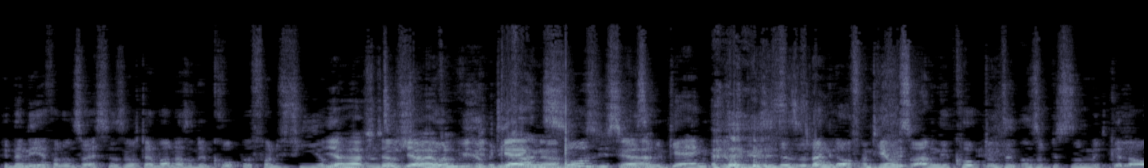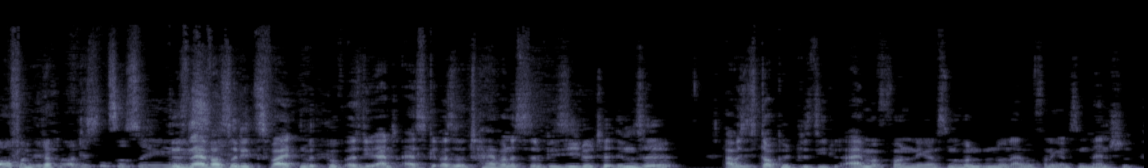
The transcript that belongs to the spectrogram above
in der Nähe von uns, weißt du das noch, da waren da so eine Gruppe von vier ja, Hunden, stimmt, so ja, Hunden, und die Gang, waren ne? so süß, ja. wie so eine Gang und wir sind dann so lang gelaufen und die haben uns so angeguckt und sind uns so ein bisschen mitgelaufen und wir dachten, oh, das sind so süß. Das sind einfach so die zweiten Mitbewohner, also die, also Taiwan ist eine besiedelte Insel aber sie ist doppelt besiedelt. Einmal von den ganzen Hunden und einmal von den ganzen Menschen.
